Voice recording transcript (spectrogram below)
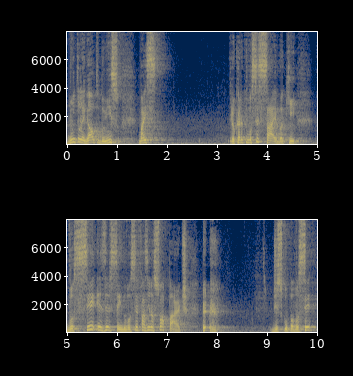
Muito legal tudo isso, mas eu quero que você saiba que você exercendo, você fazendo a sua parte, desculpa, você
